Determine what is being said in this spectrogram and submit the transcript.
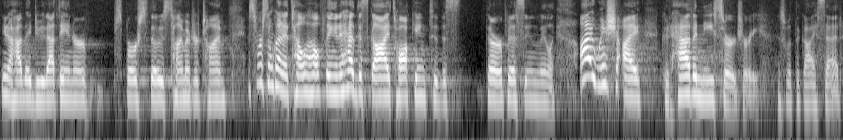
you know, how they do that. They intersperse those time after time. It's for some kind of telehealth thing, and it had this guy talking to this therapist and being like, I wish I could have a knee surgery, is what the guy said.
